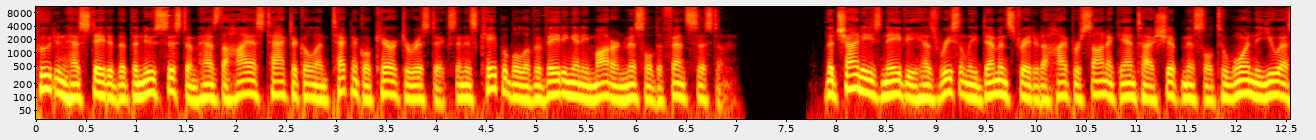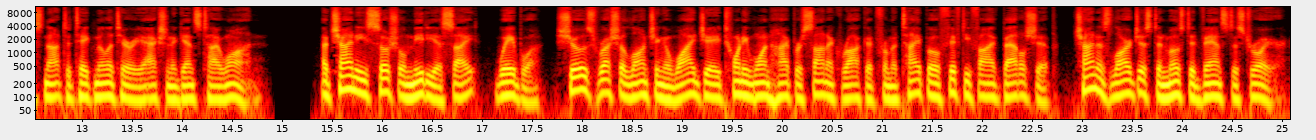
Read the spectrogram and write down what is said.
Putin has stated that the new system has the highest tactical and technical characteristics and is capable of evading any modern missile defense system. The Chinese Navy has recently demonstrated a hypersonic anti ship missile to warn the U.S. not to take military action against Taiwan. A Chinese social media site, Weibo, shows Russia launching a YJ 21 hypersonic rocket from a Type 55 battleship, China's largest and most advanced destroyer.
